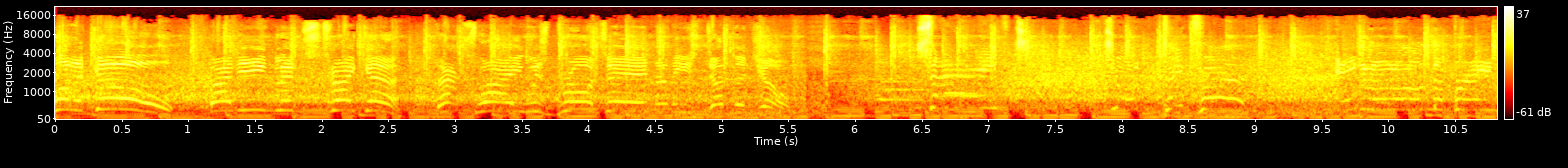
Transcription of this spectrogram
What a goal by the England striker! That's why he was brought in and he's done the job. Saved! John Pickford! England on the brink!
